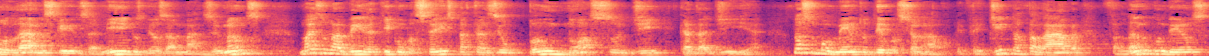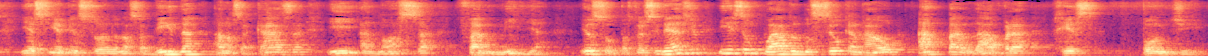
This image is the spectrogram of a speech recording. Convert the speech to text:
Olá, meus queridos amigos, meus amados irmãos, mais uma vez aqui com vocês para trazer o pão nosso de cada dia. Nosso momento devocional, refletindo na palavra, falando com Deus e assim abençoando a nossa vida, a nossa casa e a nossa família. Eu sou o pastor Sinésio e esse é um quadro do seu canal A Palavra Responde.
